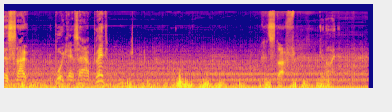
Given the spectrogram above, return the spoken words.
bit of snow. The boy gets out of bed. Good stuff.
